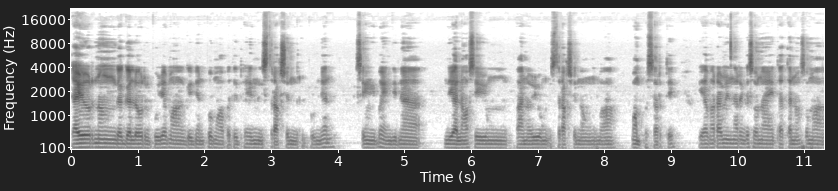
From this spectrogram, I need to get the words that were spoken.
Tayo rin ng gagalaw rin po yan mga ganyan po mga kapatid. Ay yung instruction rin po yan kasi yung iba hindi na hindi alam kasi yung paano yung instruction ng mga pampasarte kaya marami na rin kasi na itatanong sa mga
